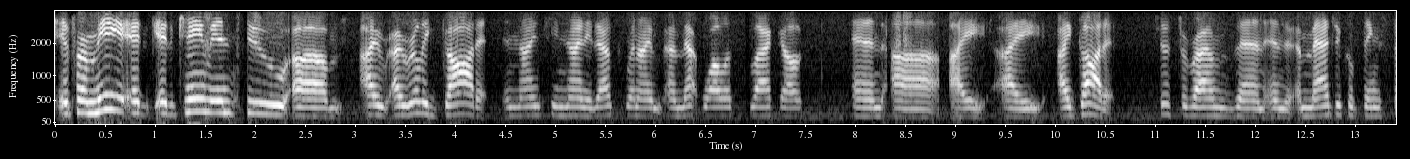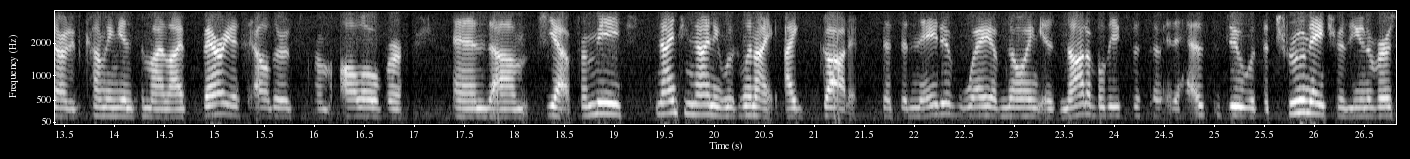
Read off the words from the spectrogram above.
It, for me, it, it came into, um, I, I really got it in 1990. That's when I, I met Wallace Black Elk, and uh, I, I, I got it just around then, and magical things started coming into my life, various elders from all over. And um, yeah, for me, 1990 was when I, I got it. that the native way of knowing is not a belief system. It has to do with the true nature of the universe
